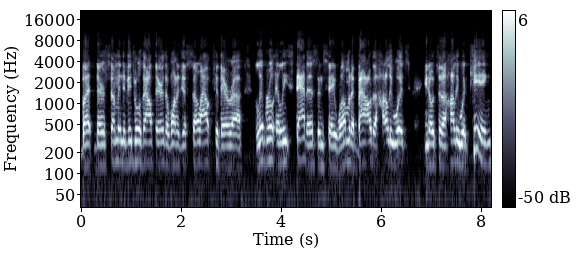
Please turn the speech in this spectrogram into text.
but there's some individuals out there that want to just sell out to their uh, liberal elite status and say, well, I'm going to bow to Hollywood's, you know, to the Hollywood king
